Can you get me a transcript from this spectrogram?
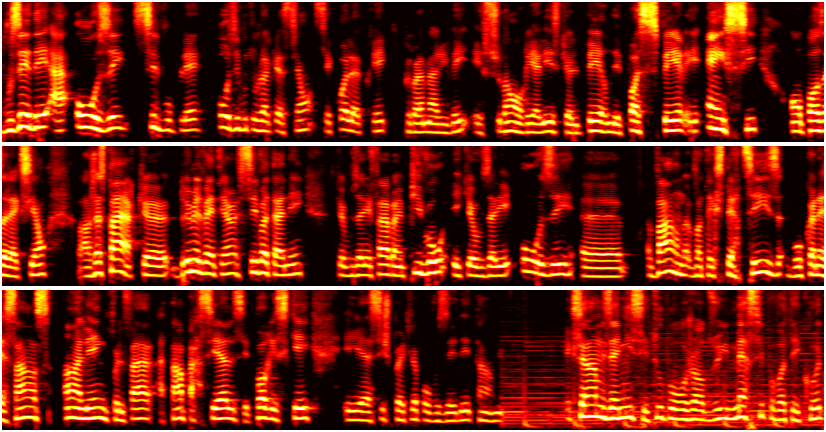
vous aider à oser, s'il vous plaît, posez-vous toujours la question, c'est quoi le prix qui pourrait m'arriver? Et souvent, on réalise que le pire n'est pas si pire et ainsi, on passe à l'action. Alors, j'espère que 2021, c'est votre année, que vous allez faire un pivot et que vous allez oser vendre votre expertise, vos connaissances en ligne. Vous pouvez le faire à temps partiel, c'est pas risqué. Et si je peux être là pour vous aider, tant mieux. Excellent, mes amis, c'est tout pour aujourd'hui. Merci pour votre écoute.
